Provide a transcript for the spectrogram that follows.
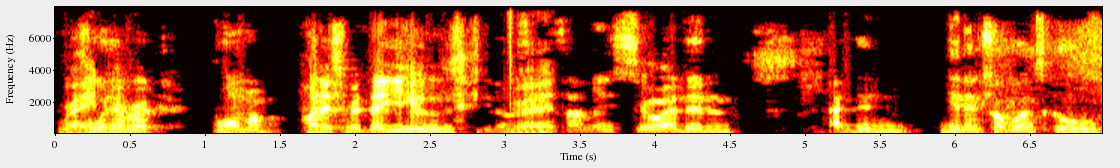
right. whatever form of punishment they use. You know, right. so I made sure I didn't, I didn't get in trouble in school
